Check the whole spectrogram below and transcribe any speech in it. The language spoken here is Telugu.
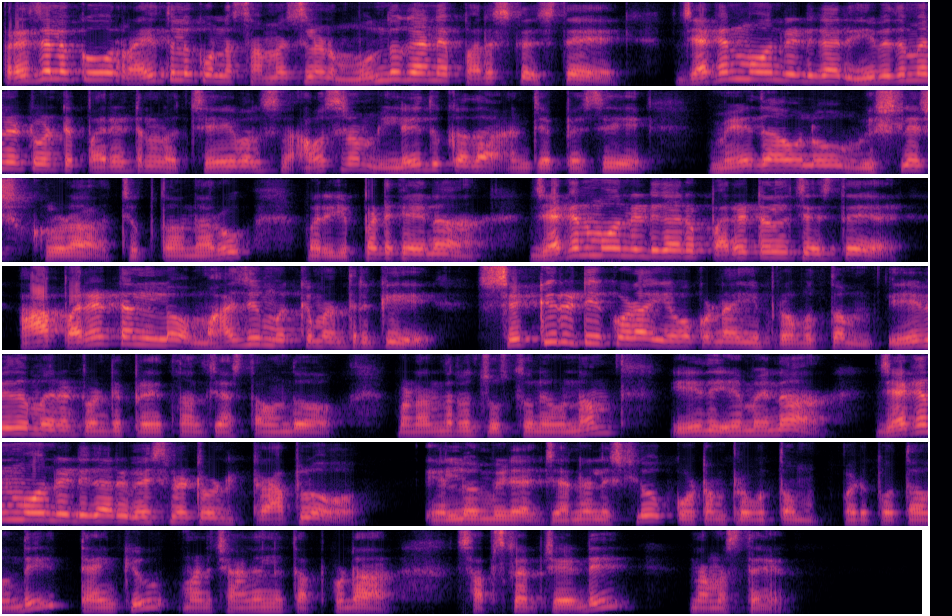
ప్రజలకు రైతులకు ఉన్న సమస్యలను ముందుగానే పరిష్కరిస్తే జగన్మోహన్ రెడ్డి గారు ఈ విధమైనటువంటి పర్యటనలు చేయవలసిన అవసరం లేదు కదా అని చెప్పేసి మేధావులు విశ్లేషకులు కూడా చెప్తా ఉన్నారు. మరి ఇప్పటికైనా జగన్మోహన్ రెడ్డి గారు పర్యటనలు చేస్తే ఆ పర్యటనలో మాజీ ముఖ్యమంత్రికి సెక్యూరిటీ కూడా ఇవ్వకుండా ఈ ప్రభుత్వం ఏ విధమైనటువంటి ప్రయత్నాలు చేస్తూ ఉందో మనందరం చూస్తూనే ఉన్నాం. ఏది ఏమైనా జగన్మోహన్ రెడ్డి గారు వేసినటువంటి ట్రాప్లో ఎల్లో మీడియా జర్నలిస్టులు కూటమి ప్రభుత్వం పడిపోతూ ఉంది. థ్యాంక్ యూ మన ఛానల్ని తప్పకుండా సబ్స్క్రైబ్ చేయండి. నమస్తే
